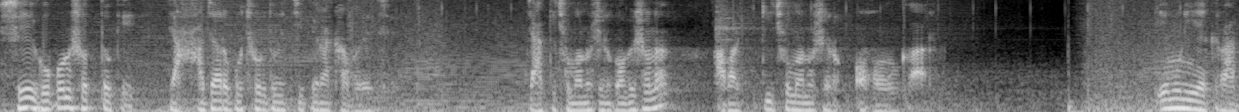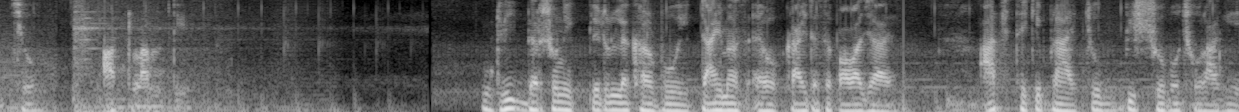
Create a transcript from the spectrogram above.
সেই গোপন সত্যকে যা হাজার বছর ধরে চিপে রাখা হয়েছে। যা কিছু মানুষের গবেষণা, আবার কিছু মানুষের অহংকার। এমনই এক রাজ্য আটলান্টিস। গ্রিক দার্শনিক প্লেটোর লেখার বই টাইমাস এও ক্রাইটাসে পাওয়া যায়। আজ থেকে প্রায় চব্বিশশো বছর আগে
